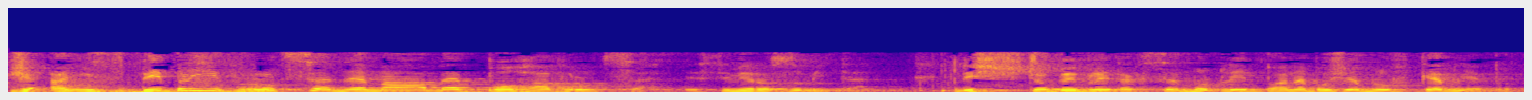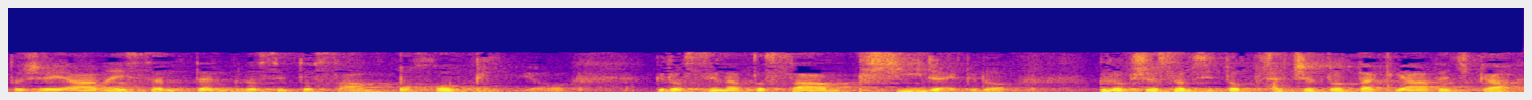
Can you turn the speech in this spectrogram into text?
že ani z Biblí v ruce nemáme Boha v ruce, jestli mi rozumíte. Když čtu Bibli, tak se modlím, pane Bože, mluv ke mně, protože já nejsem ten, kdo si to sám pochopí, jo? kdo si na to sám přijde, kdo, kdo vše jsem si to přečetl, tak já teďka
